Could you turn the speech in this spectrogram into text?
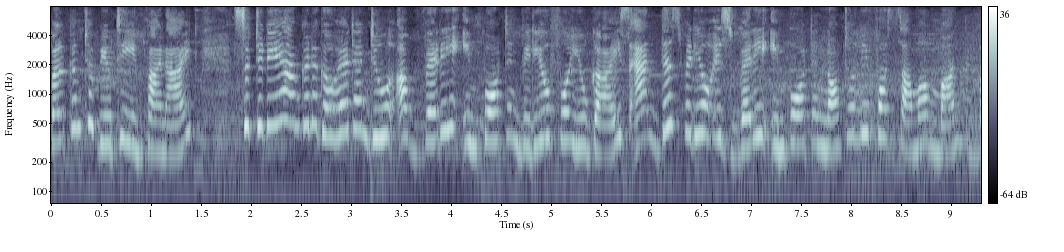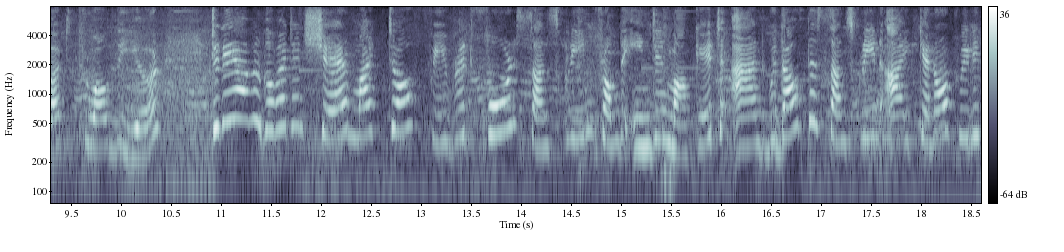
welcome to Beauty Infinite. So today I'm gonna go ahead and do a very important video for you guys and this video is very important not only for summer month but throughout the year. Today I will go ahead and share my top favorite 4 sunscreen from the Indian market. And without this sunscreen I cannot really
